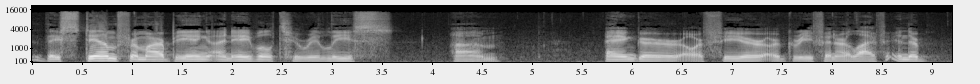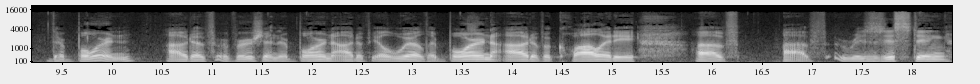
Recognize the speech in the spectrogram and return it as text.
they stem from our being unable to release um, anger or fear or grief in our life, and they're they're born out of aversion. They're born out of ill will. They're born out of a quality of, of resisting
